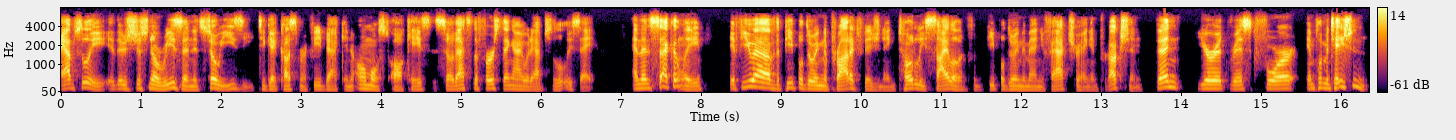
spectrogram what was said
absolutely, there's just no reason. It's so easy to get customer feedback in almost all cases. So that's the first thing I would absolutely say. And then secondly, if you have the people doing the product visioning totally siloed from the people doing the manufacturing and production, then you're at risk for implementation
